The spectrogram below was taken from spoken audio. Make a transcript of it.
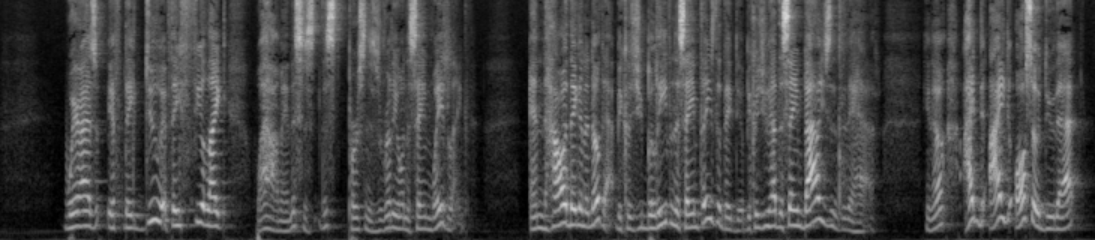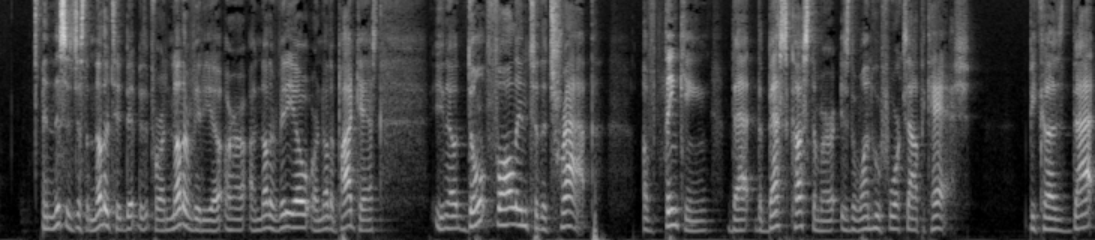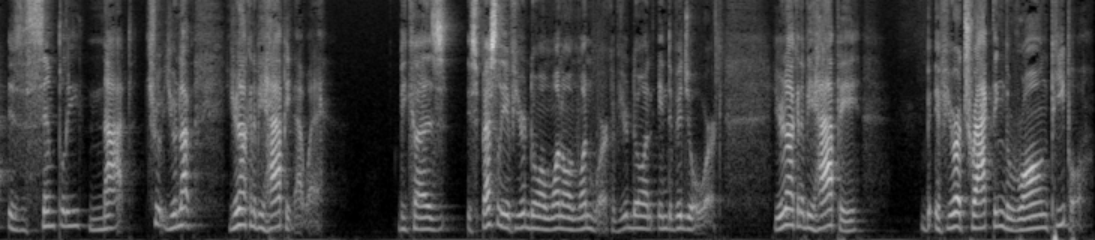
Whereas if they do, if they feel like, wow, man, this is this person is really on the same wavelength. And how are they going to know that? Because you believe in the same things that they do, because you have the same values that they have. You know, I I also do that and this is just another tidbit for another video or another video or another podcast. You know, don't fall into the trap of thinking that the best customer is the one who forks out the cash because that is simply not true. You're not you're not going to be happy that way. because especially if you're doing one-on-one work, if you're doing individual work, you're not going to be happy if you're attracting the wrong people.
